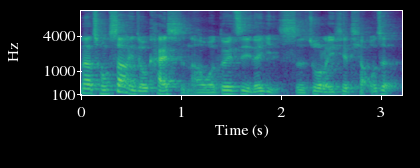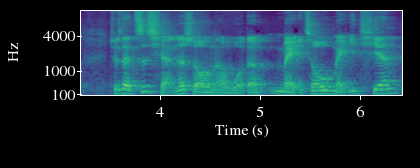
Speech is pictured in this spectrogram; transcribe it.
那从上一周开始呢，我对自己的饮食做了一些调整。就在之前的时候呢，我的每周每一天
